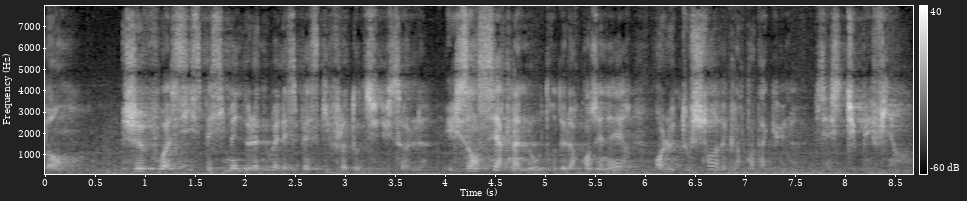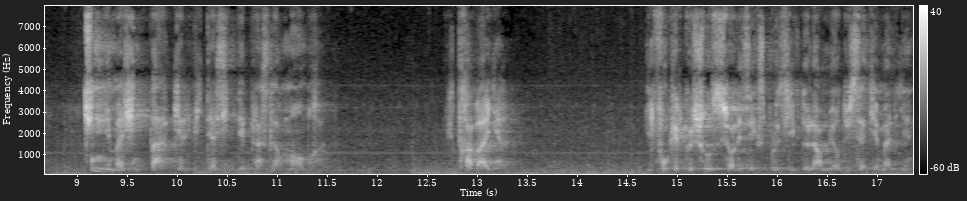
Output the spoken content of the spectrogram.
Bon, je vois six spécimens de la nouvelle espèce qui flottent au-dessus du sol. Ils encerclent un autre de leurs congénères en le touchant avec leurs tentacules. C'est stupéfiant. Tu n'imagines pas à quelle vitesse ils déplacent leurs membres. Ils travaillent. Ils font quelque chose sur les explosifs de l'armure du 7e alien.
